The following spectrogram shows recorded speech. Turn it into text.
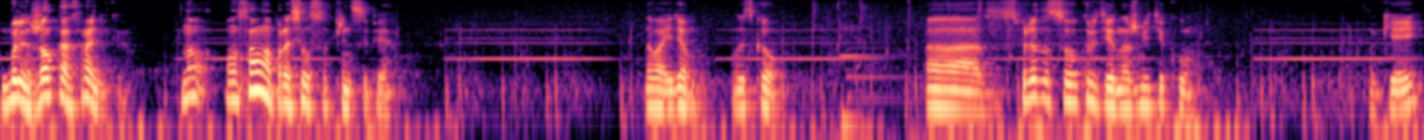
Блин, жалко охранника. Но он сам напросился, в принципе. Давай, идем. Let's go. А, спрятаться в укрытие, нажмите Q. Окей.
